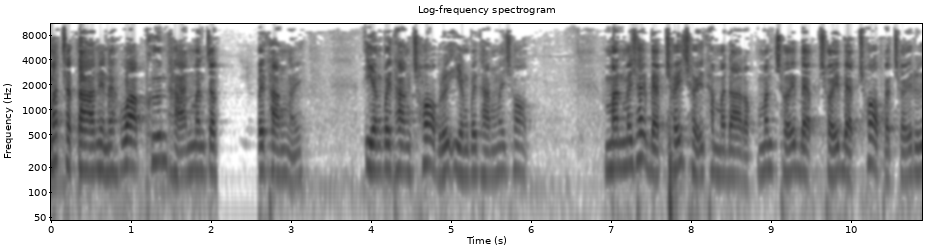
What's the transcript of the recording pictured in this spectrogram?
มัชตาเนี่ยนะว่าพื้นฐานมันจะไปทางไหน เอียงไปทางชอบหรือเอียงไปทางไม่ชอบ มันไม่ใช่แบบเฉยเฉยธรรมดาหรอก มันเฉยแบบเฉยแบบชอบกับเฉยหรือ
